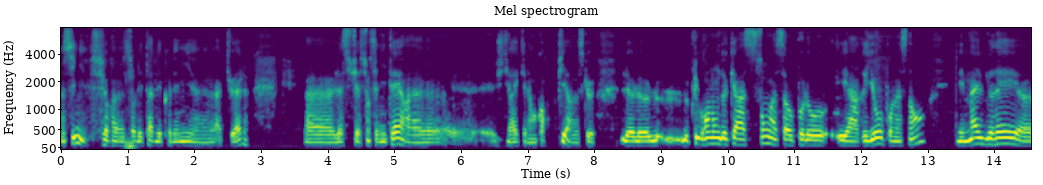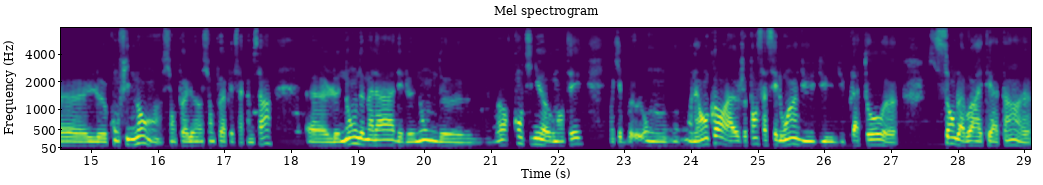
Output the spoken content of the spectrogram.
un signe sur, euh, sur l'état de l'économie euh, actuelle. Euh, la situation sanitaire, euh, je dirais qu'elle est encore pire parce que le, le, le le plus grand nombre de cas sont à Sao Paulo et à Rio pour l'instant, mais malgré euh, le confinement, si on peut si on peut appeler ça comme ça, euh, le nombre de malades et le nombre de, morts continue à augmenter. Donc on, est encore, je pense, assez loin du, du, du plateau euh, qui semble avoir été atteint euh,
